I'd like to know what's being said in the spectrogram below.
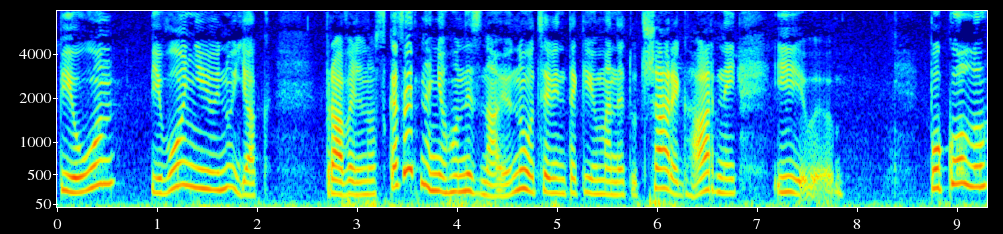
піон, півонію, ну як правильно сказати на нього, не знаю. Ну, це він такий у мене тут шарик гарний. І е, по колу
